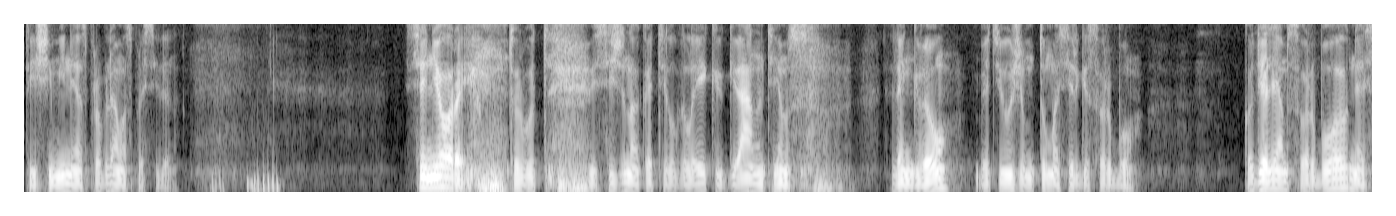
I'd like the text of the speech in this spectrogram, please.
Tai šeiminės problemos prasideda. Seniorai, turbūt visi žino, kad ilgalaikių gyvenantiems lengviau, bet jų žimtumas irgi svarbu. Kodėl jiems svarbu, nes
